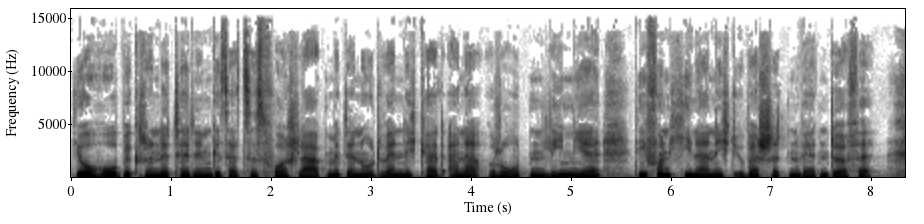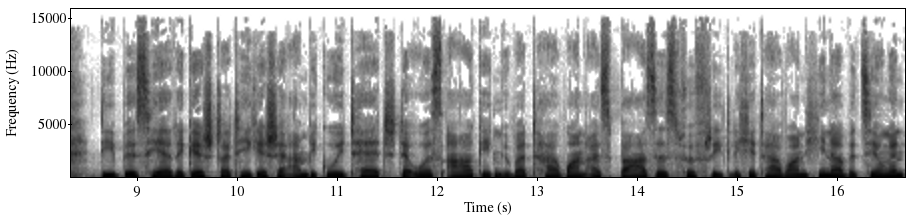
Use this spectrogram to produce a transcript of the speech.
Joho begründete den Gesetzesvorschlag mit der Notwendigkeit einer roten Linie, die von China nicht überschritten werden dürfe. Die bisherige strategische Ambiguität der USA gegenüber Taiwan als Basis für friedliche Taiwan-China-Beziehungen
